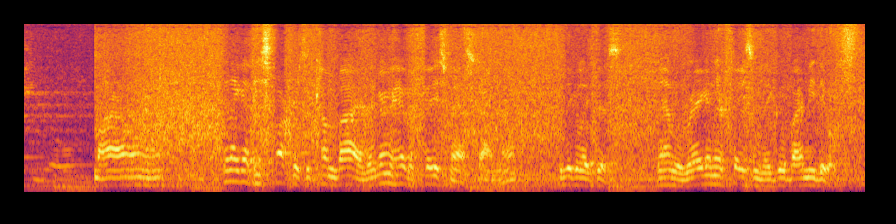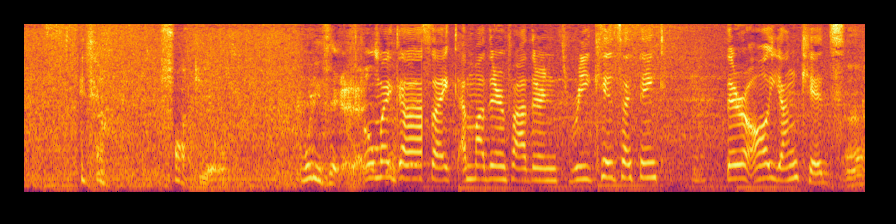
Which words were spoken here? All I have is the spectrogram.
shield. Then I got these fuckers that come by. They don't even have a face mask on, know? They go like this. They have a rag on their face and they go by me. They go, fuck you. What do you think of that? Oh my god. It's like a mother and father and three kids, I think. They're all young kids. Uh,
